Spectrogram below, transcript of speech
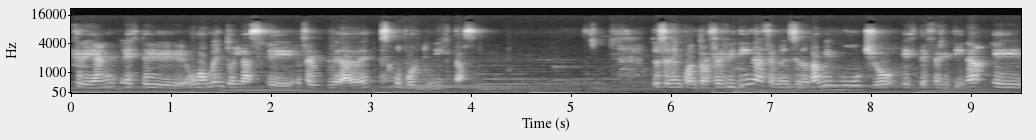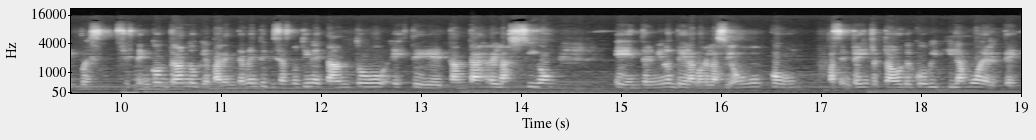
crean este, un aumento en las eh, enfermedades oportunistas. Entonces, en cuanto a ferritina, se mencionó también mucho, este, ferritina, eh, pues se está encontrando que aparentemente quizás no tiene tanto, este, tanta relación en términos de la correlación con pacientes infectados de COVID y la muerte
